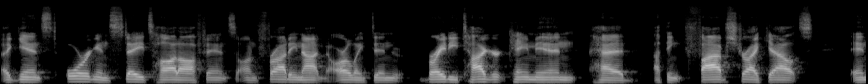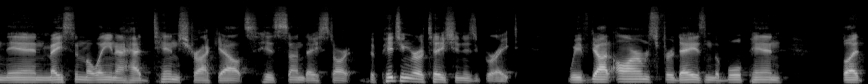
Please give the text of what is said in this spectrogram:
against Oregon State's hot offense on Friday night in Arlington. Brady Tygart came in, had, I think, five strikeouts and then Mason Molina had 10 strikeouts his Sunday start. The pitching rotation is great. We've got arms for days in the bullpen, but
